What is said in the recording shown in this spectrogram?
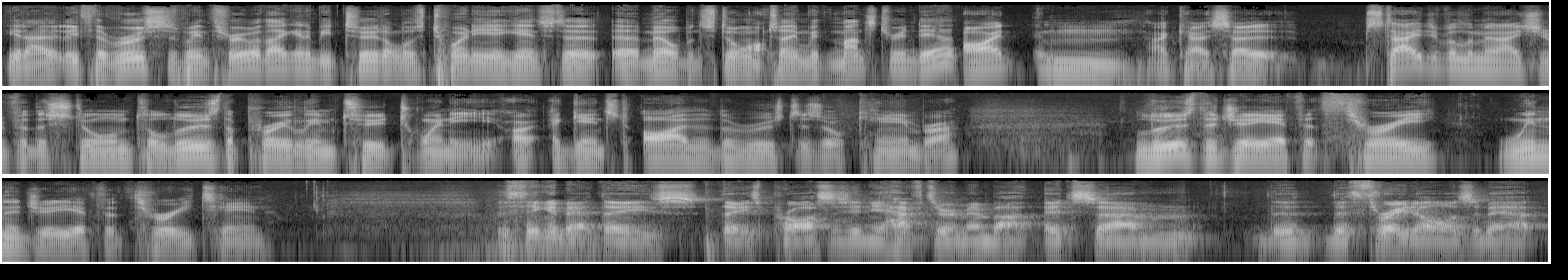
you know, if the Roosters went through, are they going to be two dollars twenty against a, a Melbourne Oh. Storm team with Munster in doubt? I mm, okay. So stage of elimination for the Storm to lose the prelim two twenty uh, against either the Roosters or Canberra, lose the GF at three, win the GF at three ten. The thing about these these prices, and you have to remember, it's um, the the three dollars about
